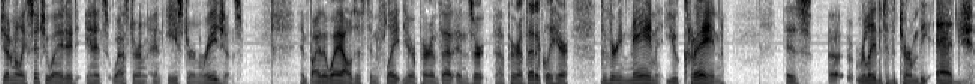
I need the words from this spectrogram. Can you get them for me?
generally situated in its western and eastern regions. And by the way, I'll just inflate here, parenthet- insert uh, parenthetically here, the very name Ukraine is uh, related to the term the edge,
